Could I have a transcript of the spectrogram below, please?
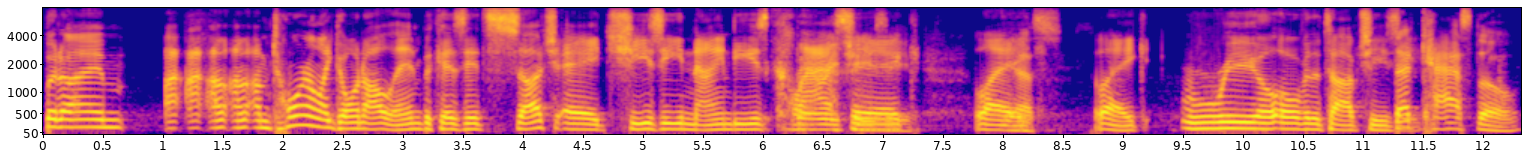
But I'm I, I, I'm I'm torn on like going all in because it's such a cheesy '90s classic, cheesy. like Yes. like real over the top cheesy. That cast though.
